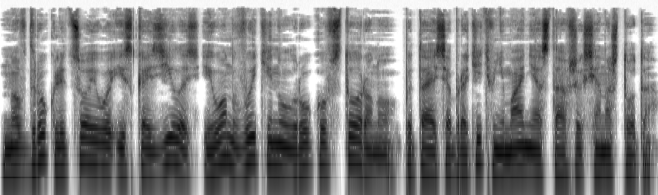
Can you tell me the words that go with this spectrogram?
Но вдруг лицо его исказилось, и он вытянул руку в сторону, пытаясь обратить внимание оставшихся на что-то.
